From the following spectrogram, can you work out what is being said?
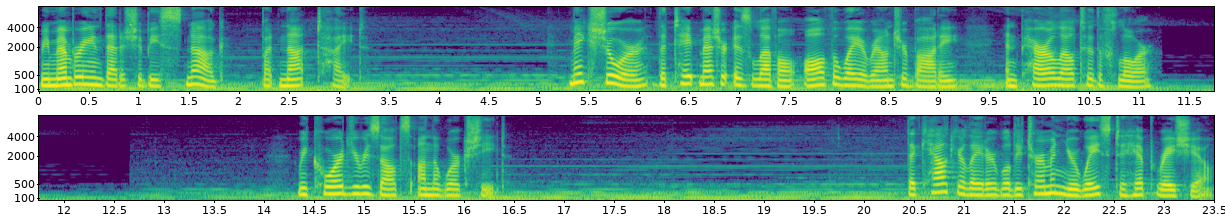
remembering that it should be snug but not tight. Make sure the tape measure is level all the way around your body and parallel to the floor. Record your results on the worksheet. The calculator will determine your waist to hip ratio.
